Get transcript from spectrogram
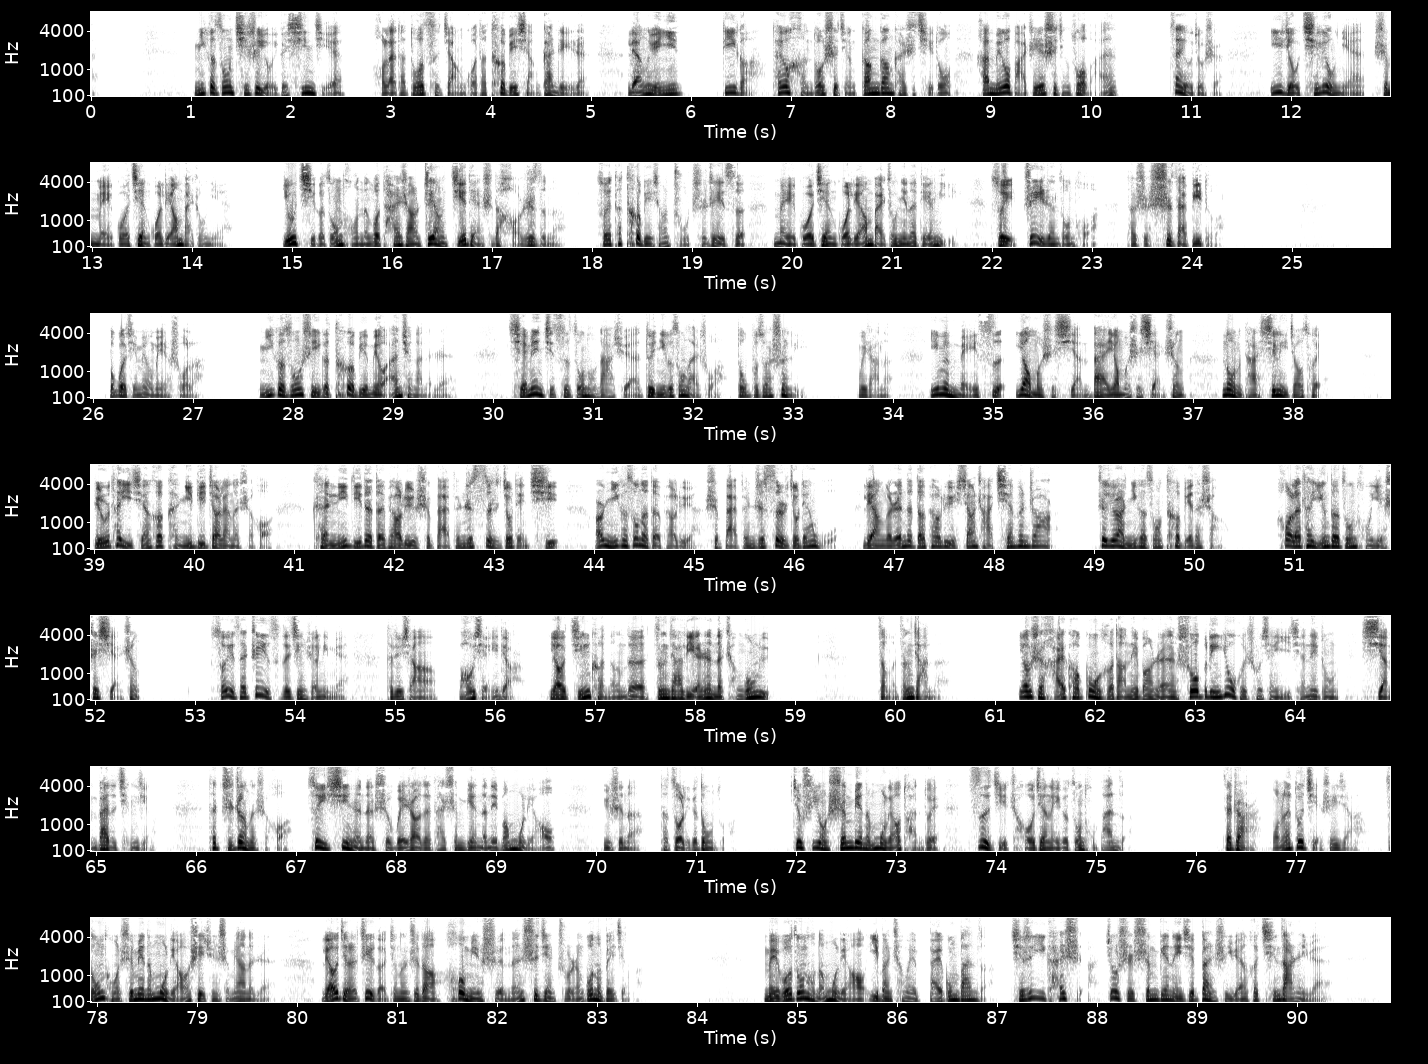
尼克松其实有一个心结。后来他多次讲过，他特别想干这一任，两个原因：第一个，他有很多事情刚刚开始启动，还没有把这些事情做完；再有就是，一九七六年是美国建国两百周年，有几个总统能够摊上这样节点式的好日子呢？所以他特别想主持这次美国建国两百周年的典礼，所以这一任总统啊他是势在必得。不过前面我们也说了，尼克松是一个特别没有安全感的人。前面几次总统大选对尼克松来说都不算顺利，为啥呢？因为每一次要么是险败，要么是险胜，弄得他心力交瘁。比如他以前和肯尼迪较量的时候，肯尼迪的得票率是百分之四十九点七，而尼克松的得票率是百分之四十九点五，两个人的得票率相差千分之二，这就让尼克松特别的伤。后来他赢得总统也是险胜，所以在这一次的竞选里面，他就想保险一点，要尽可能的增加连任的成功率。怎么增加呢？要是还靠共和党那帮人，说不定又会出现以前那种显败的情景。他执政的时候最信任的是围绕在他身边的那帮幕僚，于是呢，他做了一个动作，就是用身边的幕僚团队自己筹建了一个总统班子。在这儿，我们来多解释一下，总统身边的幕僚是一群什么样的人。了解了这个，就能知道后面水门事件主人公的背景了。美国总统的幕僚一般称为白宫班子。其实一开始啊，就是身边的一些办事员和勤杂人员。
